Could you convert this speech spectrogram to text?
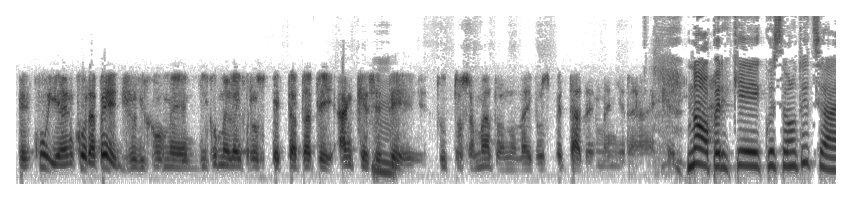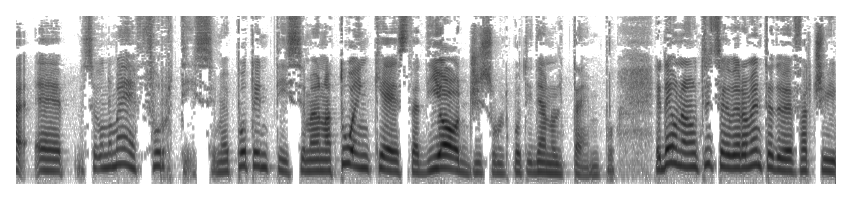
per cui è ancora peggio di come, di come, l'hai prospettata te, anche se mm. te tutto sommato non l'hai prospettata in maniera... No, perché questa notizia è, secondo me è fortissima, è potentissima, è una tua inchiesta di oggi sul quotidiano Il Tempo ed è una notizia che veramente deve farci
